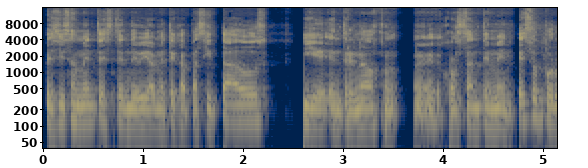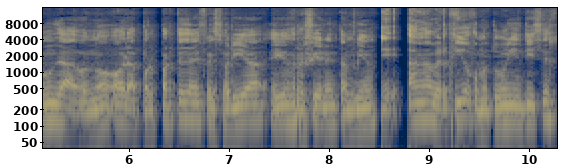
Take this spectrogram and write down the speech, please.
precisamente estén debidamente capacitados y entrenados eh, constantemente. Eso por un lado, ¿no? Ahora, por parte de la Defensoría, ellos refieren también, eh, han advertido, como tú bien dices,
